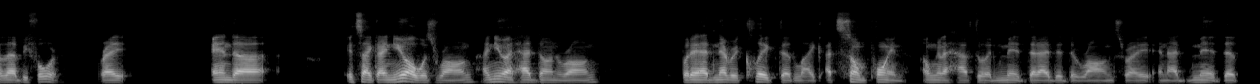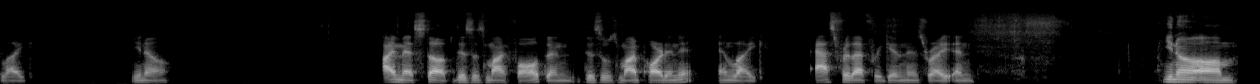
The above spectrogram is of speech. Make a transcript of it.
of that before. right? And uh, it's like I knew I was wrong. I knew I had done wrong, but it had never clicked that like at some point I'm gonna have to admit that I did the wrongs, right? And admit that like, you know, I messed up. This is my fault, and this was my part in it, and like ask for that forgiveness, right? And you know, um,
